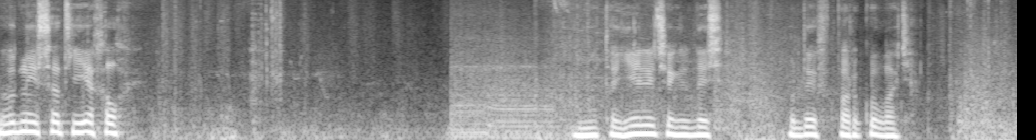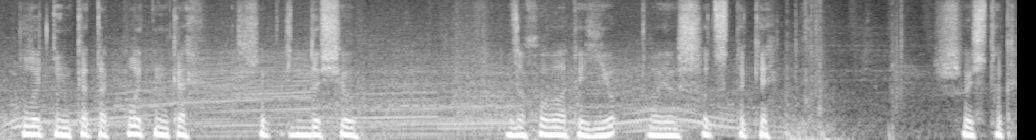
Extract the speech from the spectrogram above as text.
Вниз отъехал. Ну то гелічок десь куди впаркувати. Плотненько так, плотненько, щоб від дощу заховати. Йо, твоє, що це таке? Щось так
